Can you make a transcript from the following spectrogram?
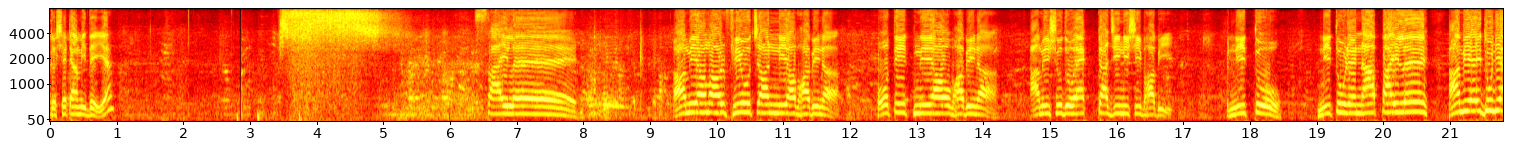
তো সেটা আমি দেই হ্যাঁ? সাইলেন্ট আমি আমার ফিউচার নিয়ে ভাবি না, অতীত নিয়েও ভাবি না, আমি শুধু একটা জিনিসই ভাবি, নিতু, নিতুরে না পাইলে আমি এই দুনিয়া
